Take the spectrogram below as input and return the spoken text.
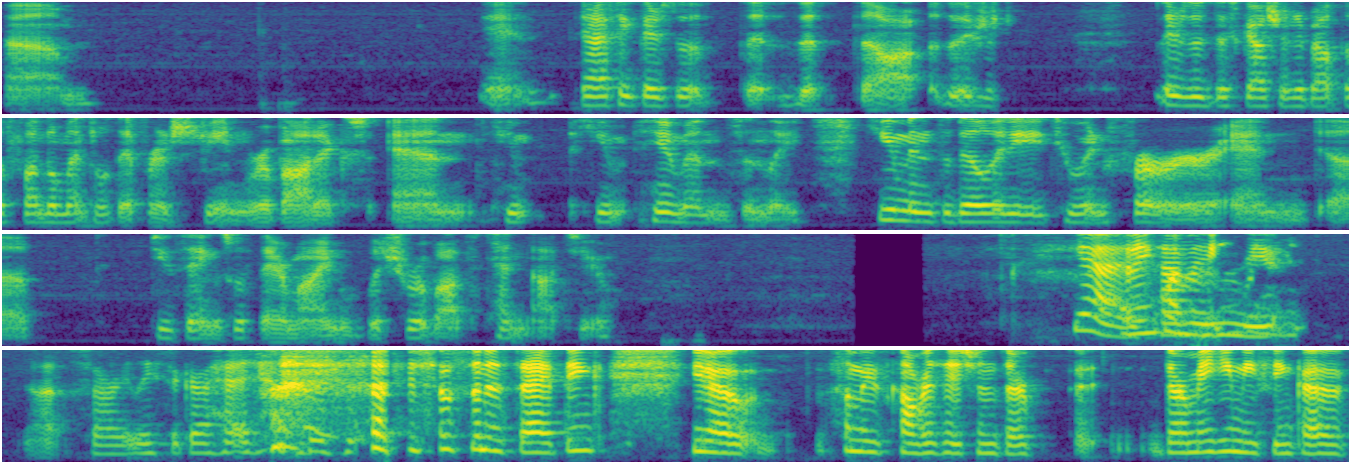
Um, and, and I think there's a the, the, the there's there's a discussion about the fundamental difference between robotics and hum, hum, humans and the humans' ability to infer and uh, do things with their mind, which robots tend not to. Yeah, it's having the. Uh, sorry, Lisa, go ahead. I was just going to say, I think, you know, some of these conversations are, they're making me think of,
